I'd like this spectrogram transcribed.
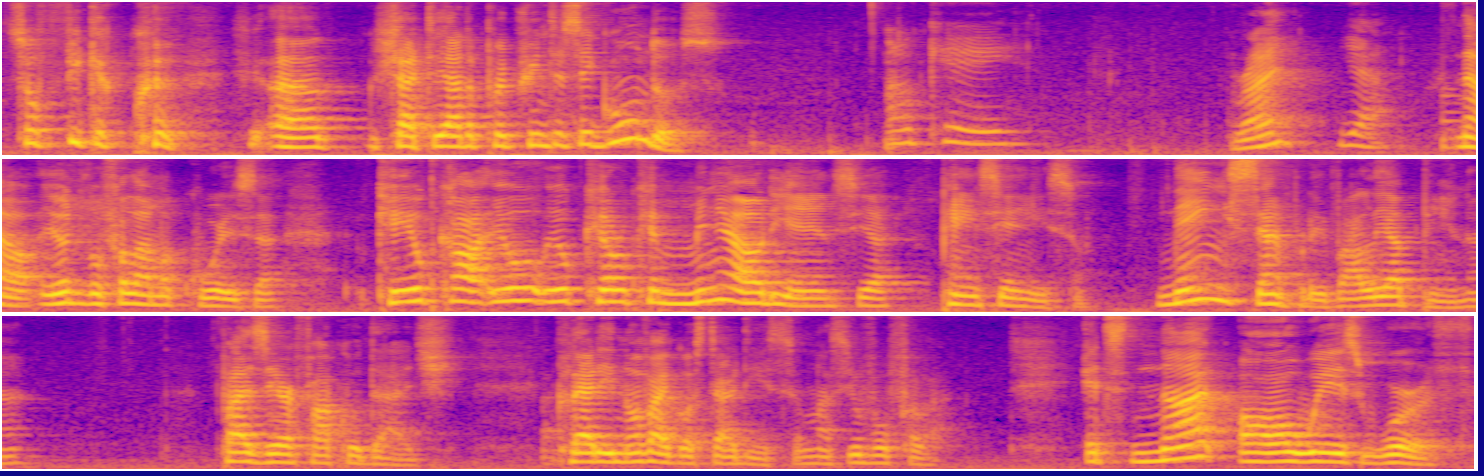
só fica uh, chateada por 30 segundos. Okay. Right? Yeah. Não, eu vou falar uma coisa. Que eu, eu, eu quero que minha audiência pense nisso. Nem sempre vale a pena fazer faculdade. Clary não vai gostar disso, mas eu vou falar. It's not always worth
